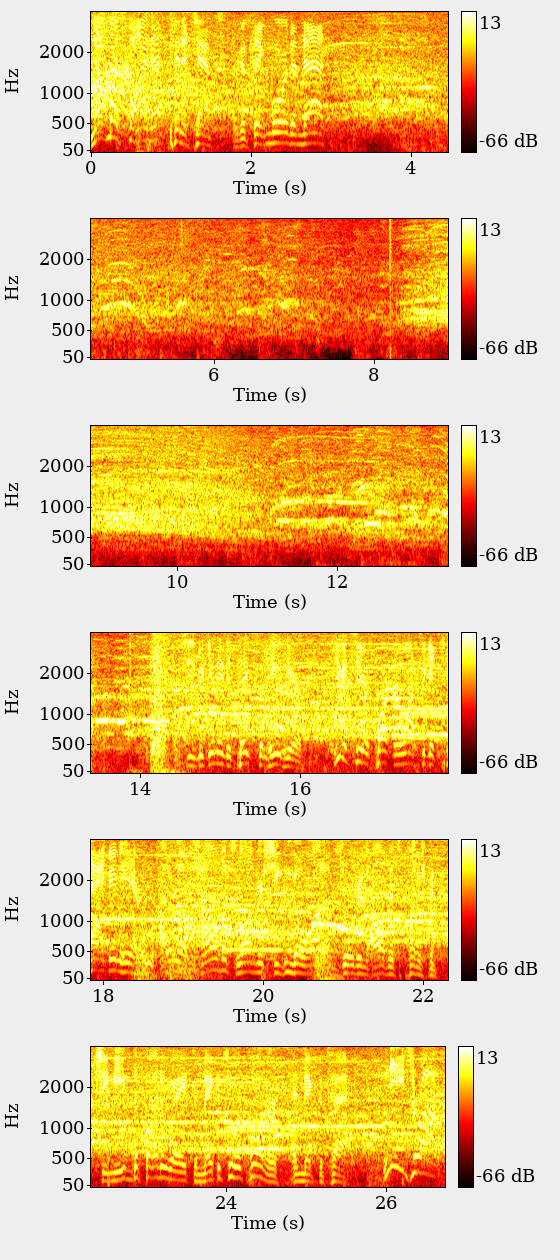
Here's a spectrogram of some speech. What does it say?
Not much behind that pin attempt. It's going to take more than that. Beginning to take some heat here. You can see her partner wants to get tagged in here. I don't know how much longer she can go on absorbing all this punishment. She needs to find a way to make it to her corner and make the tag. Knee drop.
